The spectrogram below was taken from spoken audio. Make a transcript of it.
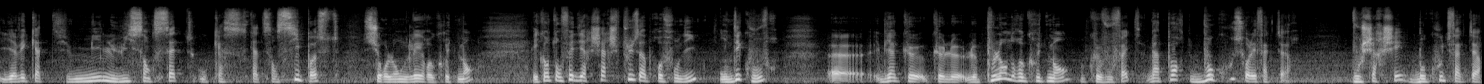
il y avait 4807 ou 406 postes sur l'onglet recrutement. Et quand on fait des recherches plus approfondies, on découvre eh bien que, le, plan de recrutement que vous faites bah, porte beaucoup sur les facteurs vous cherchez beaucoup de facteurs.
